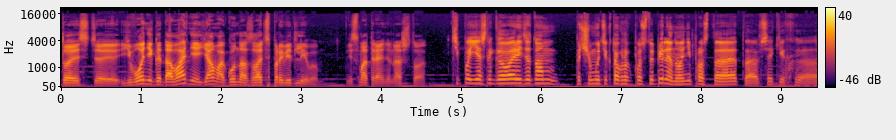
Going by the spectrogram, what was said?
То есть э, его негодование я могу назвать справедливым. Несмотря ни на что. Типа, если говорить о том, почему ТикТок так поступили, ну, они просто, это, всяких э,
